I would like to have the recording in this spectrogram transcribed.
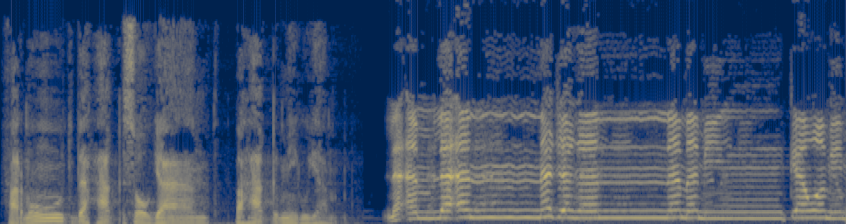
فرمود به حق سوگند و حق می‌گویم. لأملأن جهنم منك ومن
